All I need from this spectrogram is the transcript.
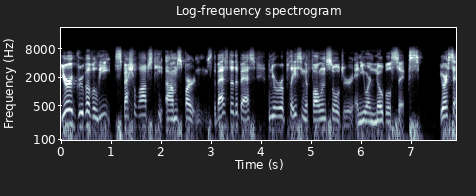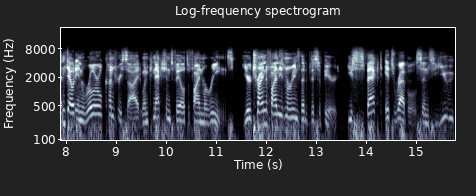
You're a group of elite special ops te- um, Spartans, the best of the best, and you're replacing a fallen soldier, and you are Noble Six. You are sent out in rural countryside when connections fail to find Marines. You're trying to find these Marines that have disappeared. You suspect it's rebels, since you,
